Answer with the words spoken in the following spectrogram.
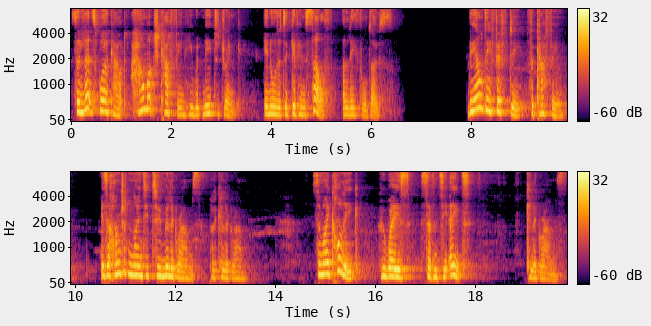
So let's work out how much caffeine he would need to drink in order to give himself a lethal dose. The LD50 for caffeine is 192 milligrams per kilogram. So my colleague, who weighs 78 kilograms,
